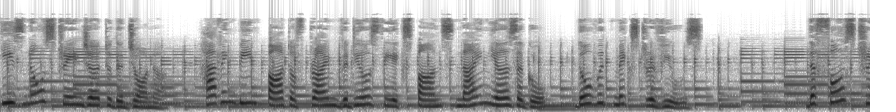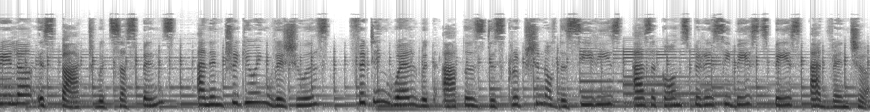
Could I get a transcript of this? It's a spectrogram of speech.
he's no stranger to the genre, having been part of Prime Video's The Expanse nine years ago, though with mixed reviews. The first trailer is packed with suspense and intriguing visuals, fitting well with Apple's description of the series as a conspiracy based space adventure.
